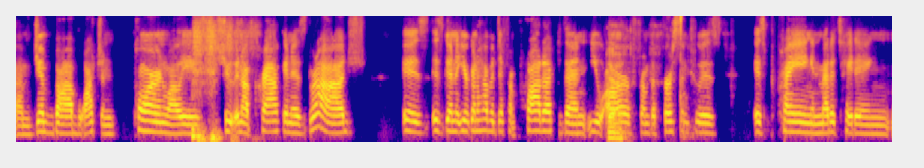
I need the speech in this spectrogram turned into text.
um, Jim Bob watching porn while he's shooting up crack in his garage is is gonna you're gonna have a different product than you Yeah. are from the person who is is praying and meditating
